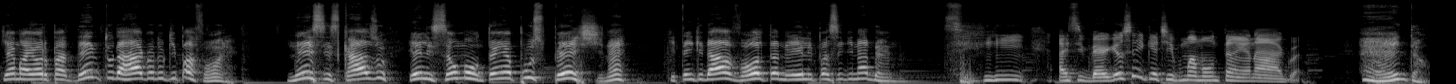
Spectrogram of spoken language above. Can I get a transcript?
que é maior para dentro da água do que para fora. Nesses casos, eles são montanha pros peixes, né? Que tem que dar a volta nele para seguir nadando. Sim, iceberg eu sei que é tipo uma montanha na água. É, então.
